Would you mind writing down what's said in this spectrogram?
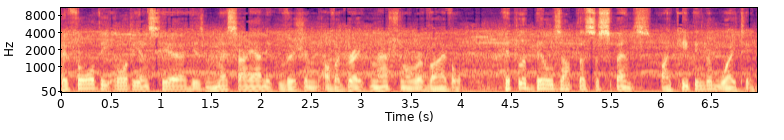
Before the audience hear his messianic vision of a great national revival, Hitler builds up the suspense by keeping them waiting,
